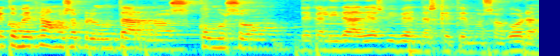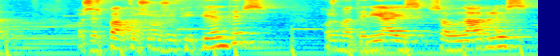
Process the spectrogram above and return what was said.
E comezamos a preguntarnos como son de calidade as vivendas que temos agora. Os espazos son suficientes? Os materiais saudables?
